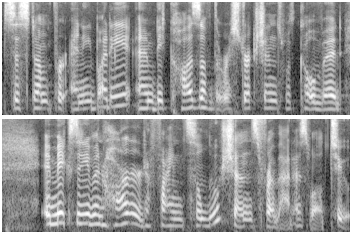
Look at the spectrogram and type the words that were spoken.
system for anybody. And because of the restrictions with COVID, it makes it even harder to find solutions for that as well too.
